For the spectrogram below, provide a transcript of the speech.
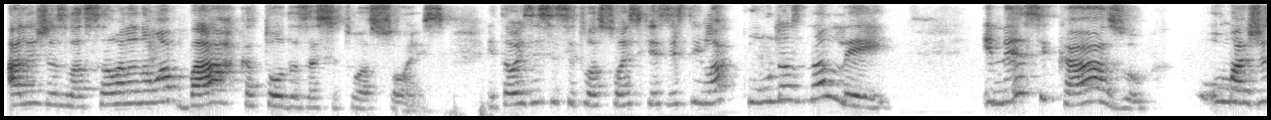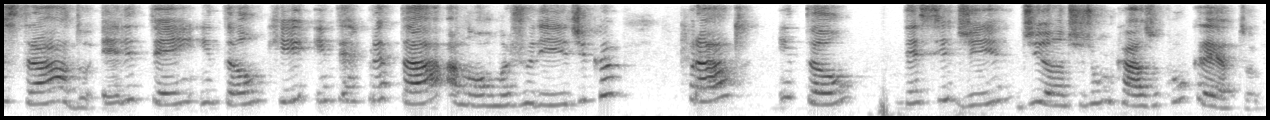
a legislação ela não abarca todas as situações. Então, existem situações que existem lacunas na lei. E nesse caso, o magistrado ele tem então que interpretar a norma jurídica para então decidir diante de um caso concreto.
